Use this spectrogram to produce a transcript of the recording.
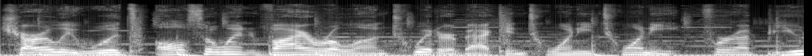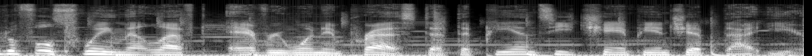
Charlie Woods also went viral on Twitter back in 2020 for a beautiful swing that left everyone impressed at the PNC Championship that year.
